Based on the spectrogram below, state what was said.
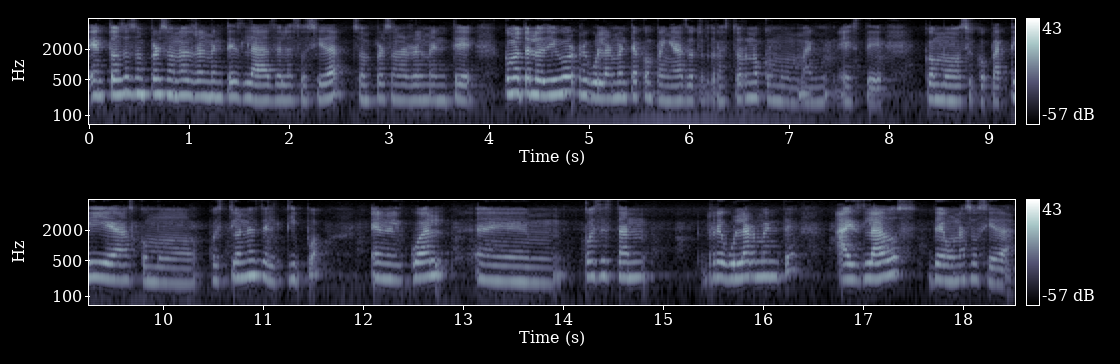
Entonces son personas realmente aisladas de la sociedad, son personas realmente, como te lo digo, regularmente acompañadas de otro trastorno como, este, como psicopatías, como cuestiones del tipo, en el cual em, pues están regularmente aislados de una sociedad.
